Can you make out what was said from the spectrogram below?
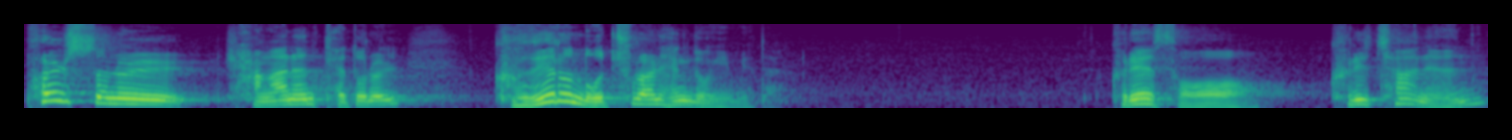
person을 향하는 태도를 그대로 노출하는 행동입니다. 그래서 크리스찬은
